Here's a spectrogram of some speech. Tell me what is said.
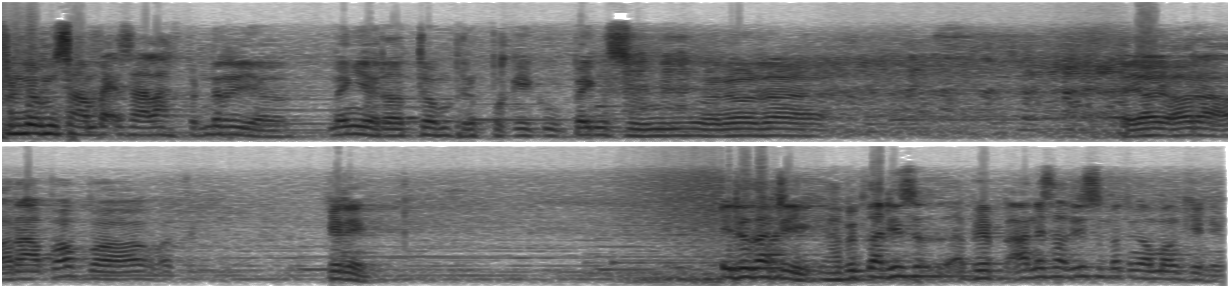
Belum sampai salah bener ya. Neng ya rada mbrebeki kuping su ngono ora. Ya ora ora apa-apa. Gini. Itu tadi, Habib tadi Habib Anis tadi sempat ngomong gini.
